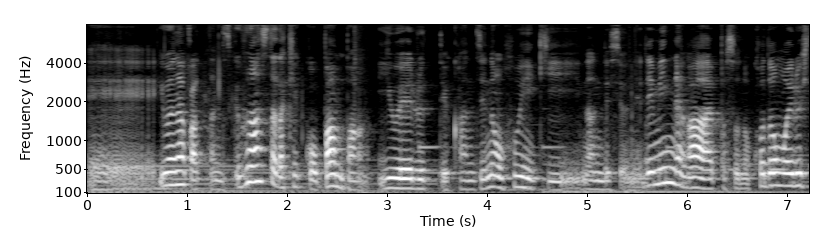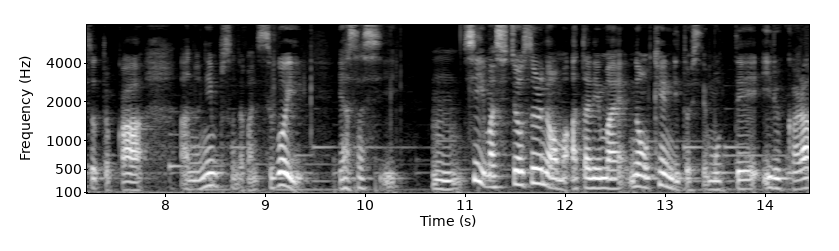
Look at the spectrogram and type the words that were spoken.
えー、言わなかったんですけどフランスただ結構バンバン言えるっていう感じの雰囲気なんですよね。でみんながやっぱその子供いる人とかあの妊婦さんとかにすごい優しい。うん、し、まあ、主張するのはまあ当たり前の権利として持っているから、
